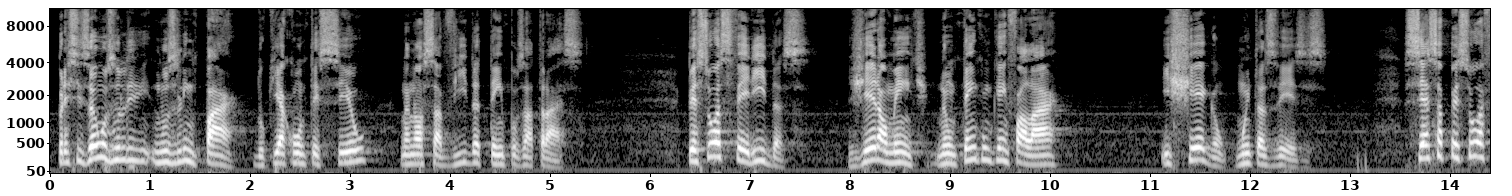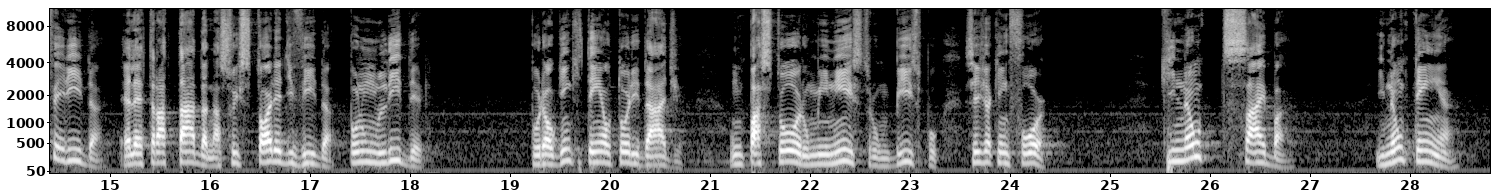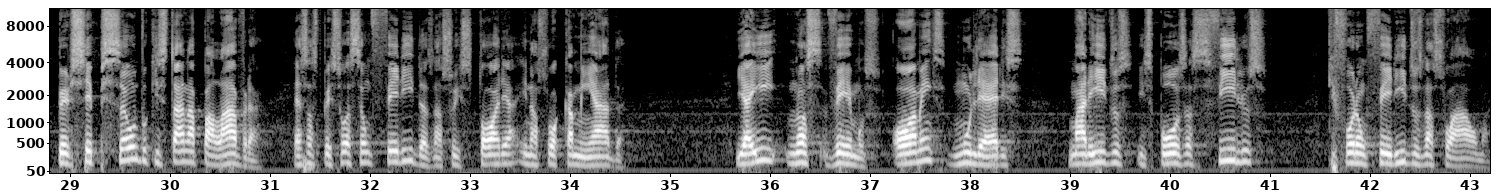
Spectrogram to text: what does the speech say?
Precisamos nos limpar do que aconteceu na nossa vida tempos atrás. Pessoas feridas, geralmente, não têm com quem falar e chegam, muitas vezes. Se essa pessoa ferida, ela é tratada na sua história de vida por um líder, por alguém que tem autoridade, um pastor, um ministro, um bispo, seja quem for, que não saiba e não tenha percepção do que está na palavra, essas pessoas são feridas na sua história e na sua caminhada. E aí nós vemos homens, mulheres, maridos, esposas, filhos que foram feridos na sua alma.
